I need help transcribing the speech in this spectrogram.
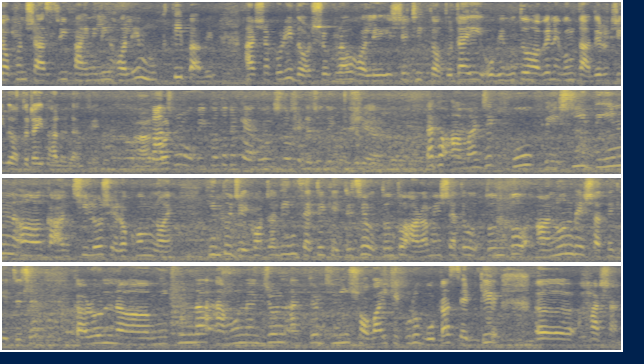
যখন শাস্ত্রী ফাইনালি হলে মুক্তি পাবে আশা করি দর্শকরাও হলে এসে ঠিক ততটাই অভিভূত হবেন এবং তাদেরও ঠিক ততটাই ভালো লাগবে। অভিজ্ঞতাটা কেমন ছিল সেটা যদি একটু শেয়ার দেখো, আমার যে খুব বেশি দিন কাজ ছিল সেরকম নয়। কিন্তু যে কটা দিন সেটে কেটেছে, অত্যন্ত আরামের সাথে, অত্যন্ত আনন্দের সাথে কেটেছে। কারণ মিঠুনদা এমন একজন অ্যাক্টর যিনি সবাইকে, পুরো গোটা সেটকে হাসান।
